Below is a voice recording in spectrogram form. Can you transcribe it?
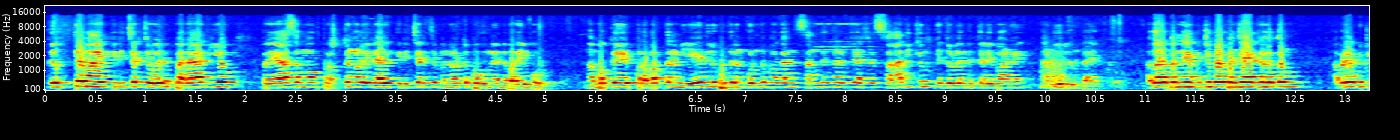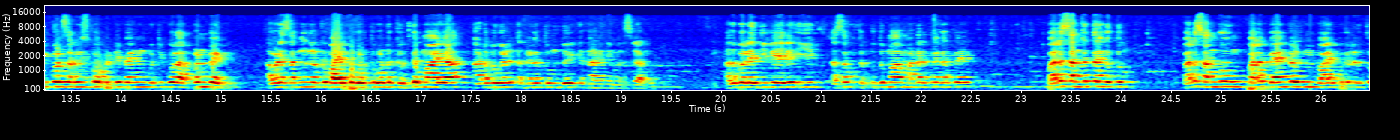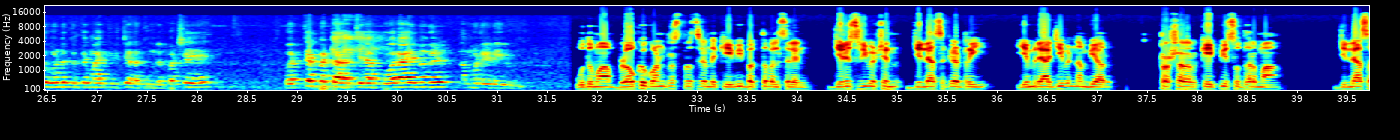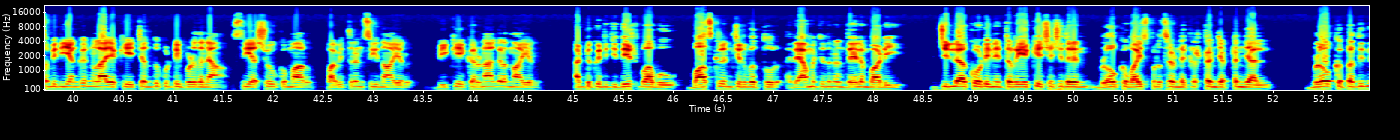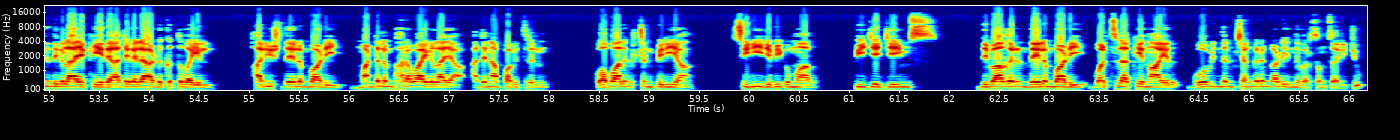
കൃത്യമായി തിരിച്ചടിച്ച് ഒരു പരാതിയോ പ്രയാസമോ പ്രശ്നങ്ങളോ ഇല്ലാതെ തിരിച്ചടിച്ച് മുന്നോട്ട് പോകുന്നു എന്ന് പറയുമ്പോൾ നമുക്ക് പ്രവർത്തനം ഏത് രൂപത്തിലും കൊണ്ടുപോകാൻ സംഘങ്ങൾ വിചാരിച്ചാൽ സാധിക്കും എന്നുള്ളതിന്റെ തെളിവാണ് അടൂരിൽ ഉണ്ടായത് അതോടൊപ്പം തന്നെ കുറ്റിക്കോൾ പഞ്ചായത്തിനകത്തും അവിടെ കുറ്റിക്കോൾ സർവീസ് കോപ്പറേറ്റീവ് ബാങ്കും കുറ്റിക്കോൾ അർബൻ ബാങ്കും അവിടെ സംഘങ്ങൾക്ക് വായ്പ കൊടുത്തുകൊണ്ട് കൃത്യമായ അടവുകൾ അതിനകത്തുണ്ട് എന്നാണ് ഞാൻ മനസ്സിലാക്കുന്നത്. അതുപോലെ ജില്ലയിലെ ഈ അസം പുതുമ മണ്ഡലത്തിനകത്തെ പല സംഘത്തിനകത്തും പല സംഘവും പല ബാങ്കുകളിൽ നിന്നും വായ്പകൾ എടുത്തുകൊണ്ട് കൃത്യമായി തിരിച്ചടക്കുന്നുണ്ട്. പക്ഷേ ഒറ്റപ്പെട്ട ചില പോരായ്മകൾ നമ്മുടെ ഇടയിലുണ്ട്. Uduma block Congress president K V Bhakthavalsalan Janashree mission ജില്ലാ secretary M Rajeevan Nambiar treasurer K P Sudharma ജില്ലാ സമിതി അംഗങ്ങളായ K Chanthukutty Puzhuthana C Ashok Kumar Pavithran C Nair V K Karunakaran Nair advocate Jithesh Babu Bhaskaran Cheruvathur Ramachandran Thelampady ജില്ലാ coordinator A K Sasidharan block vice president Krishnan Chattanchal block പ്രതിനിധികളായ K Rajakala Adukkathuvayal Harish Thelampady മണ്ഡലം ഭാരവാഹികളായ Ajana Pavithran Gopalakrishnan Periya Sini Ravikumar P J James Divakaran Thelampady Vatsala K Nair Govindan Sankarangadi എന്നിവർ സംസാരിച്ചു.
